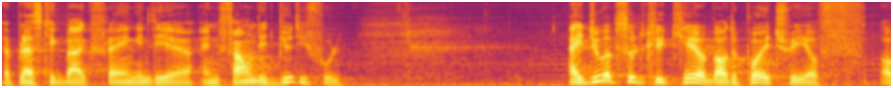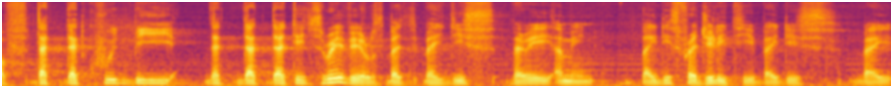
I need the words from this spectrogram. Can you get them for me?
a plastic bag flying in the air and found it beautiful. I do absolutely care about the poetry of, of that, that could be, that, that, that it reveals by, by this very, I mean, by this fragility, by this, by,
